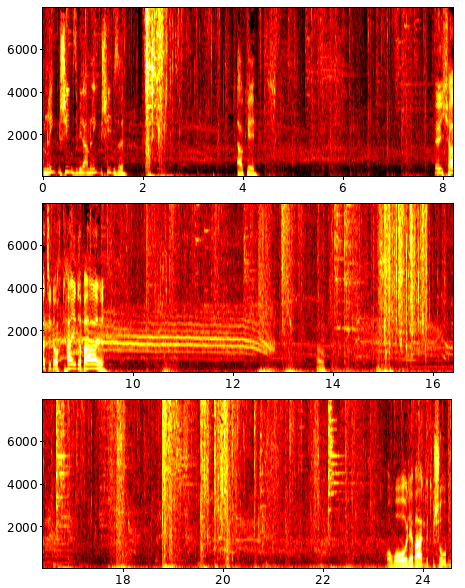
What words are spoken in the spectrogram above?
Am linken schieben sie wieder, am linken schieben sie. Ja, Okay. Ich hatte doch keine Wahl. Oh. Oh, wow, wow, der Wagen wird geschoben.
